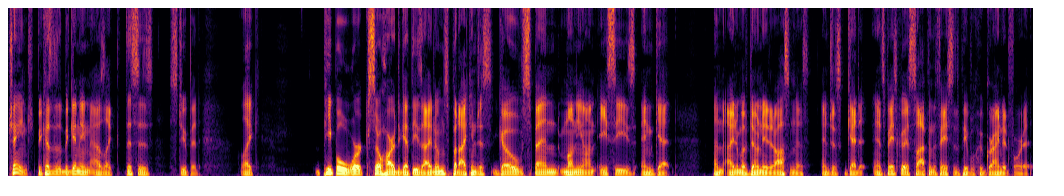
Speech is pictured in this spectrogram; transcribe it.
changed because at the beginning I was like this is stupid like people work so hard to get these items but I can just go spend money on ACs and get an item of donated awesomeness and just get it and it's basically a slap in the face of the people who grinded for it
